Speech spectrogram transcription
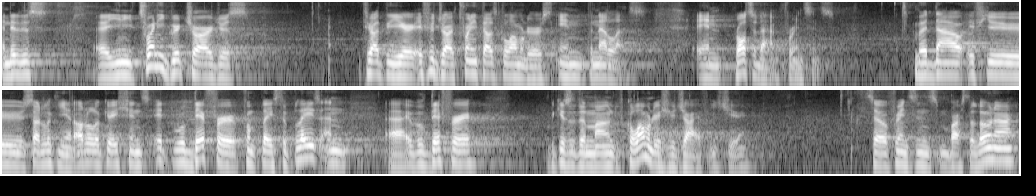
And it is, uh, you need 20 grid charges throughout the year if you drive 20,000 kilometers in the Netherlands, in Rotterdam, for instance. But now, if you start looking at other locations, it will differ from place to place, and uh, it will differ because of the amount of kilometers you drive each year. So, for instance, Barcelona,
